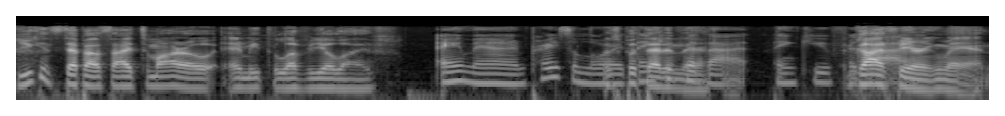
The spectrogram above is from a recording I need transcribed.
you can step outside tomorrow and meet the love of your life. Amen. Praise the Lord. put Thank that you in for there. that. Thank you for that. God fearing man.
